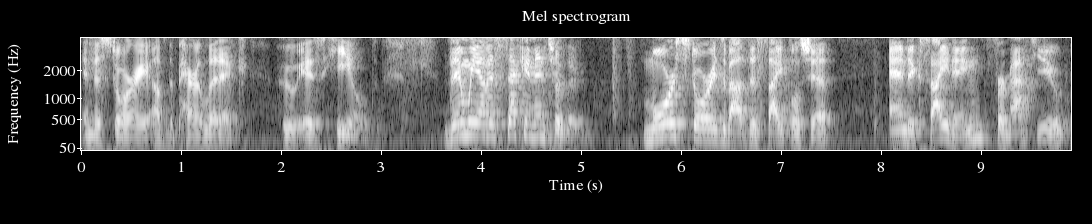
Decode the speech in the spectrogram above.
in the story of the paralytic who is healed. Then we have a second interlude more stories about discipleship, and exciting for Matthew,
